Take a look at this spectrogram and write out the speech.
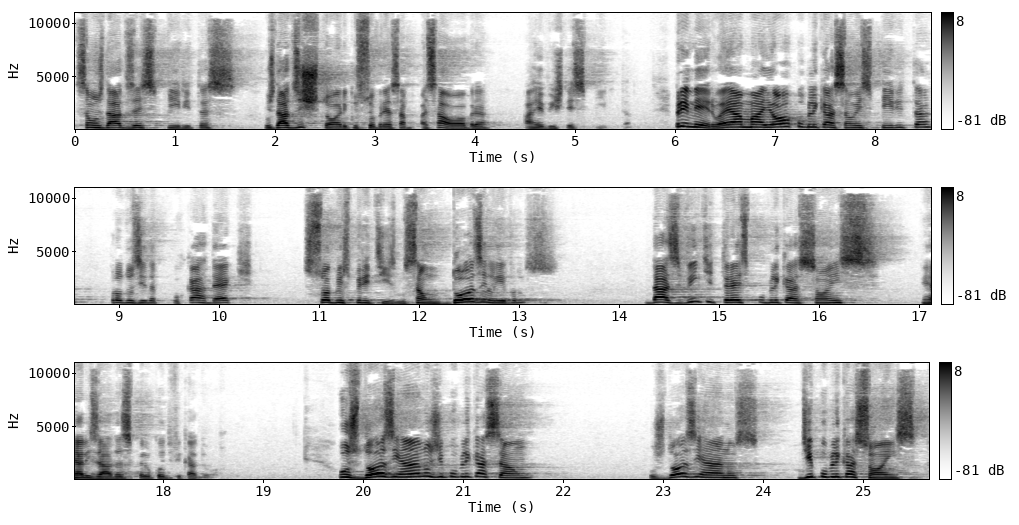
são os dados espíritas os dados históricos sobre essa, essa obra, a Revista Espírita. Primeiro, é a maior publicação espírita produzida por Kardec sobre o Espiritismo. São 12 livros das 23 publicações realizadas pelo codificador. Os 12 anos de publicação, os 12 anos de publicações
